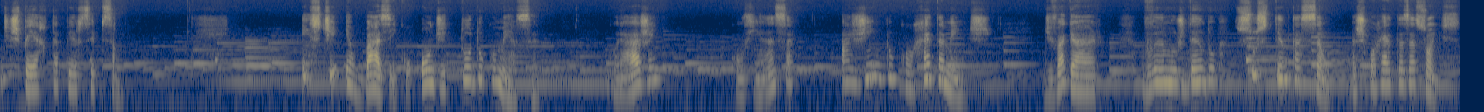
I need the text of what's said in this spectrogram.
desperta a percepção. Este é o básico onde tudo começa. Coragem, confiança, agindo corretamente. Devagar, vamos dando sustentação às corretas ações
